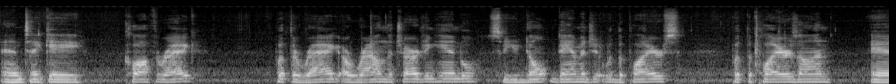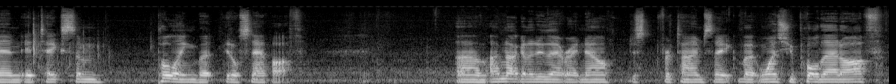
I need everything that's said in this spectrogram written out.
and take a cloth rag put the rag around the charging handle so you don't damage it with the pliers put the pliers on and it takes some pulling but it'll snap off um, I'm not going to do that right now just for time's sake but once you pull that off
